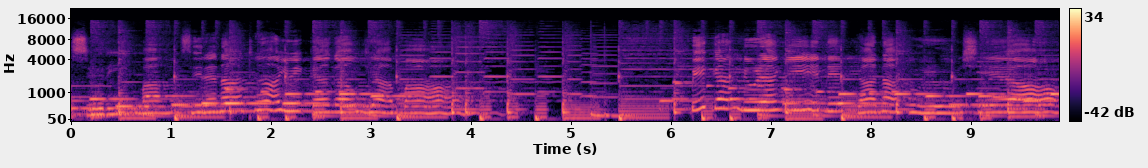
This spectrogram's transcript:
မေတ္တာစုဒီမှာစေရနာထား၍ကံကောင်းကြမှာပေးကံလူရန်ကြီးနဲ့ဒါနကုရုရှင်အောင်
